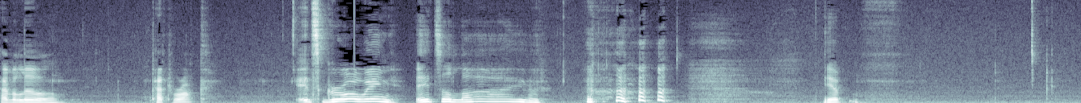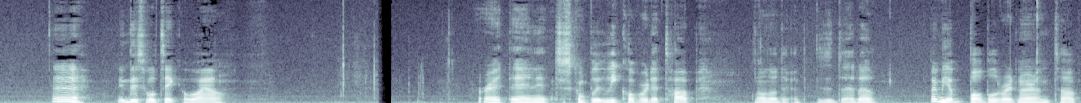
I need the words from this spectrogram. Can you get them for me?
have a little pet rock. It's growing! It's alive! yep. Eh, this will take a while. Right then, it just completely covered the top. Although, is that a maybe a bubble right now on top?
